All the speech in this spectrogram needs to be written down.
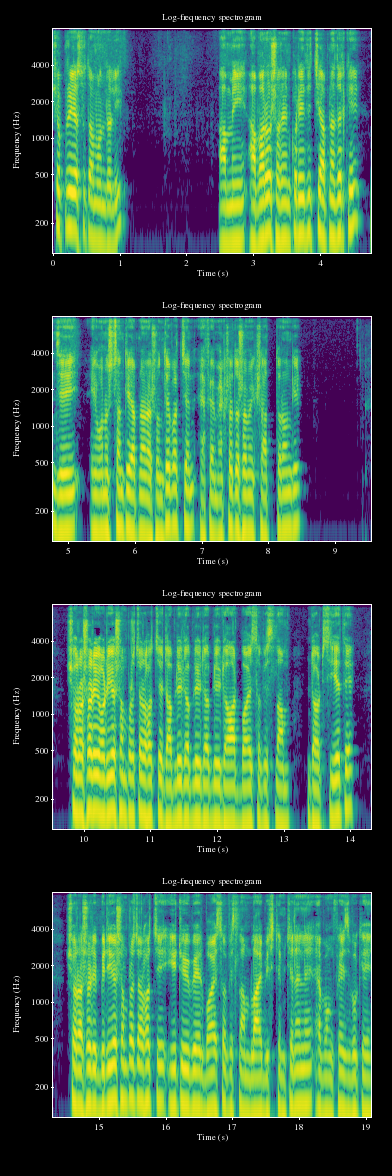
سوپریا سوتامنڈل ہمیں آب سرن کر کے یہ انا سنتے پاچن ایف ایم ایکش دشمک سات ترنگے سراسری اڈیو سپرچار ہوتے ڈبلیو ڈبلیو ڈبلیو ڈٹ بس اف اسلام ڈٹ سی ای سراسر ویڈیو سمپرچار ہوتے YouTube voice of Islam live stream channel اور فیس بوکے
